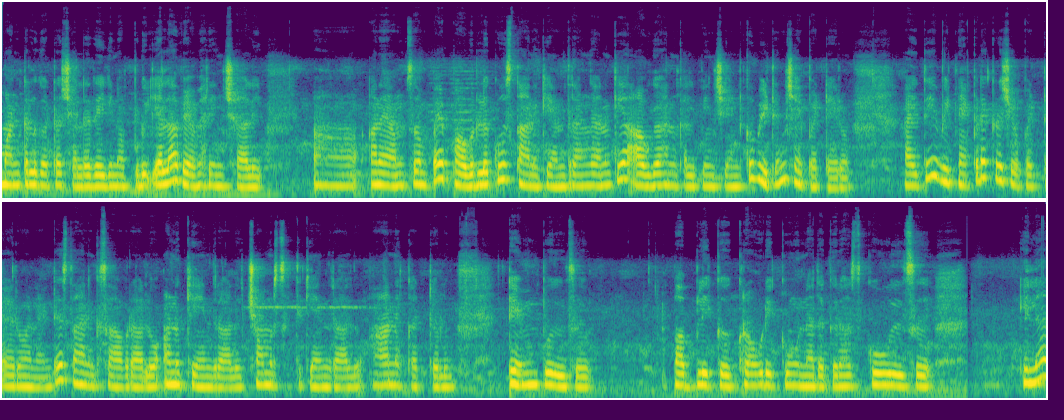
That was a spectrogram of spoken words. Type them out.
మంటలు గట్రా చెలరేగినప్పుడు ఎలా వ్యవహరించాలి అనే అంశంపై పౌరులకు స్థానిక యంత్రాంగానికి అవగాహన కల్పించేందుకు వీటిని చేపట్టారు. అయితే వీటిని ఎక్కడెక్కడ చేపట్టారు అని అంటే స్థానిక సావరాలు అణు కేంద్రాలు చమురు కేంద్రాలు ఆనకట్టలు టెంపుల్స్ పబ్లిక్ క్రౌడ్ ఎక్కువ ఉన్న దగ్గర స్కూల్స్. ఇలా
